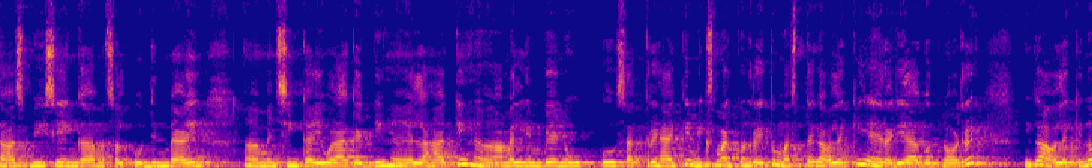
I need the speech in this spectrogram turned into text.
ಸಾಸ್ಬಿ, ಶೇಂಗಾ, ಮತ್ತು ಸ್ವಲ್ಪ ಉದ್ದಿನ ಬೇಳೆ ಮೆಣಸಿನ್ಕಾಯಿ, ಉಳ್ಳಾಗಡ್ಡಿ ಎಲ್ಲ ಹಾಕಿ ಆಮೇಲೆ ನಿಂಬೆಹಣ್ಣು, ಉಪ್ಪು, ಸಕ್ಕರೆ ಹಾಕಿ ಮಿಕ್ಸ್ ಮಾಡ್ಕೊಂಡ್ರೆ ಆಯಿತು ಮಸ್ತಾಗಿ ಅವಲಕ್ಕಿ ರೆಡಿ ಆಗುತ್ತೆ ನೋಡಿರಿ. ಈಗ ಅವಲಕ್ಕಿನೂ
